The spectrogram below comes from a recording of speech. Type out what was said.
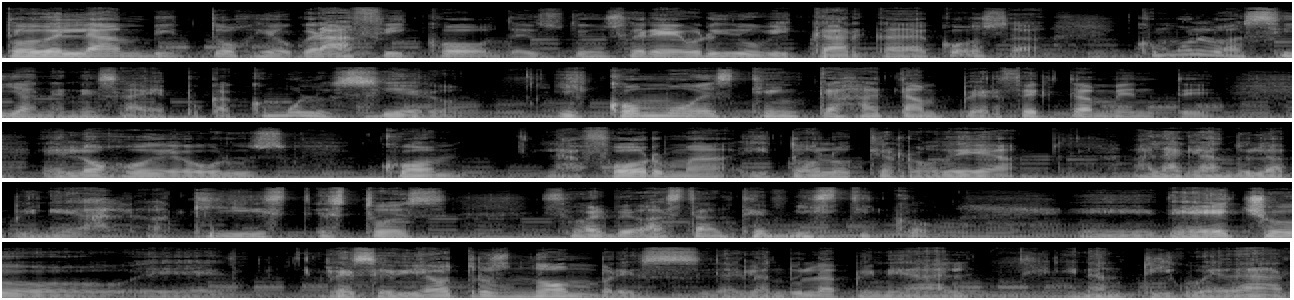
todo el ámbito geográfico de, un cerebro y de ubicar cada cosa. ¿Cómo lo hacían en esa época? ¿Cómo lo hicieron? ¿Y cómo es que encaja tan perfectamente el ojo de Horus con la forma y todo lo que rodea a la glándula pineal? Aquí esto es, se vuelve bastante místico. Eh, de hecho, eh, recibía otros nombres la glándula pineal en antigüedad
